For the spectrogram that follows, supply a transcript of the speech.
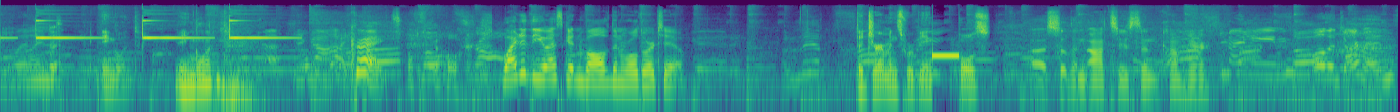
England. England? England? Correct. Why did the U.S. get involved in World War II? The Germans were being fools. Uh, so the Nazis didn't come here? I mean, well, the Germans.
